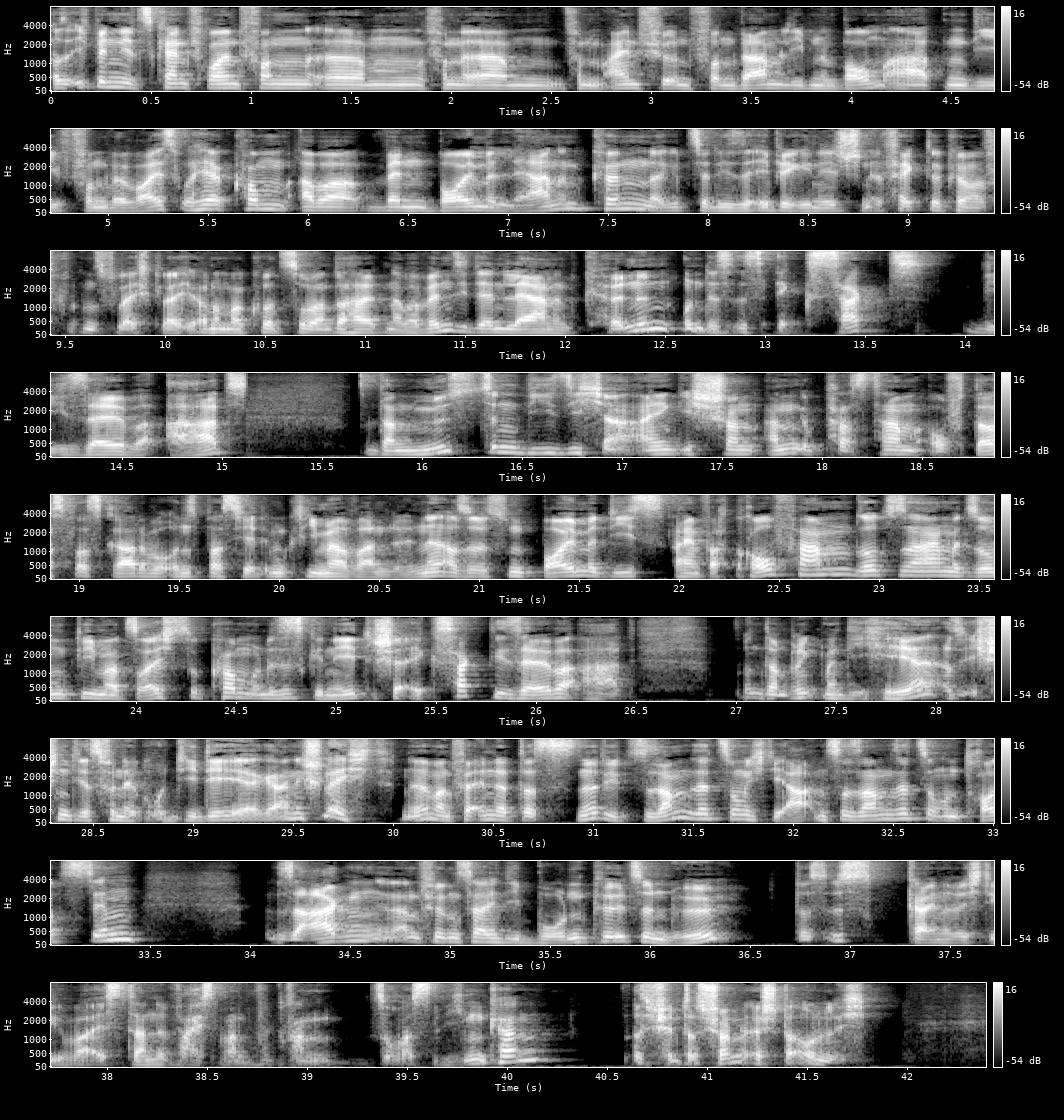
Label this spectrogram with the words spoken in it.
also ich bin jetzt kein Freund von, ähm, von, ähm, von dem Einführen von wärmeliebenden Baumarten, die von wer weiß woher kommen, aber wenn Bäume lernen können, da gibt's ja diese epigenetischen Effekte, können wir uns vielleicht gleich auch nochmal kurz drüber unterhalten, aber wenn sie denn lernen können und es ist exakt dieselbe Art, dann müssten die sich ja eigentlich schon angepasst haben auf das, was gerade bei uns passiert im Klimawandel. Ne? Also es sind Bäume, die es einfach drauf haben, sozusagen mit so einem Klima zurechtzukommen und es ist genetisch exakt dieselbe Art und dann bringt man die her. Also ich finde jetzt von der Grundidee her gar nicht schlecht. Ne? Man verändert das, ne, die Zusammensetzung, nicht die Artenzusammensetzung und trotzdem sagen in Anführungszeichen die Bodenpilze, nö, das ist keine richtige Weißtanne. Weiß man, woran sowas liegen kann? Also ich finde das schon erstaunlich.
